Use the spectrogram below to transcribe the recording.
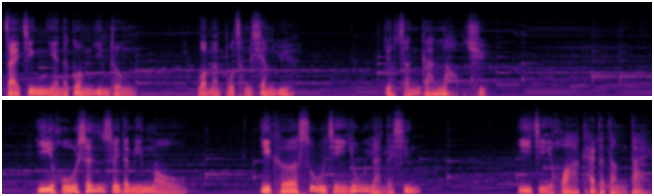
在今年的光阴中，我们不曾相约，又怎敢老去？一壶深邃的明眸，一颗素锦悠远的心，一季花开的等待。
